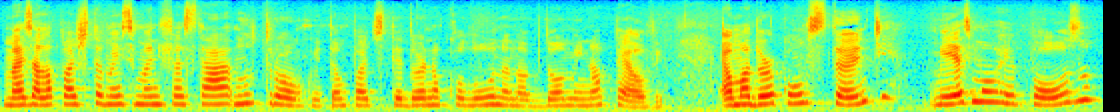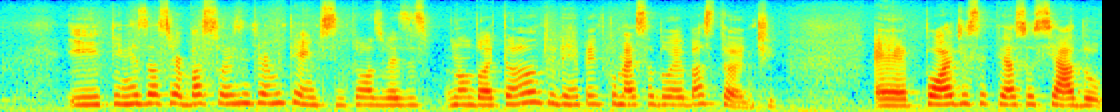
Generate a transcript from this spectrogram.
mas ela pode também se manifestar no tronco. Então, pode ter dor na coluna, no abdômen, na pelve. É uma dor constante, mesmo ao repouso, e tem exacerbações intermitentes. Então, às vezes não dói tanto e de repente começa a doer bastante. É, pode se ter associado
